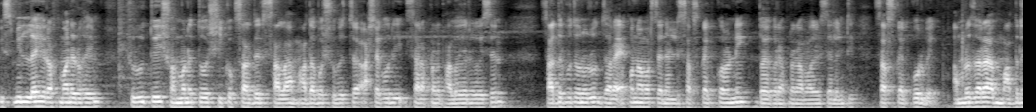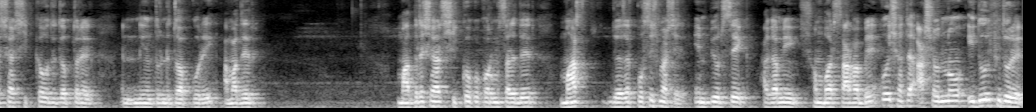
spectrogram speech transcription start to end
বিসমিল্লাহ রহমানের রহিম। শুরুতেই সম্মানিত শিক্ষক স্যারদের সালাম, আদাব ও শুভেচ্ছা। আশা করি স্যার আপনারা ভালো হয়ে রয়েছেন। স্যারদের প্রতি অনুরোধ, যারা এখনও আমার চ্যানেলটি সাবস্ক্রাইব করেনি দয়া করে আপনারা আমাদের চ্যানেলটি সাবস্ক্রাইব করবেন। আমরা যারা মাদ্রাসা শিক্ষা অধিদপ্তরের নিয়ন্ত্রণে জব করি, আমাদের মাদ্রাসার শিক্ষক ও কর্মচারীদের মার্চ দু হাজার পঁচিশ মাসের এমপিওর চেক আগামী সোমবার সার হবে। ওই সাথে আসন্ন ঈদ উল ফিতরের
